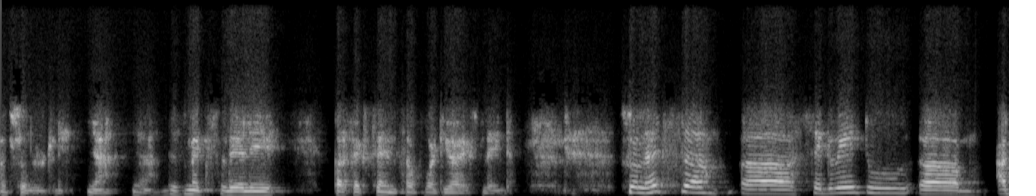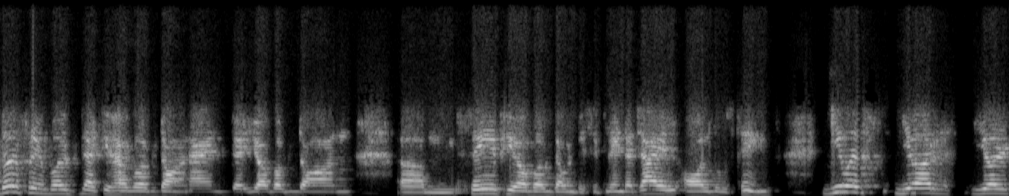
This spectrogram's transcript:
Absolutely. Yeah yeah. This makes really perfect sense of what you have explained so let's uh, uh, segue to um, other frameworks that you have worked on, and you have worked on um, SAFe, you have worked on disciplined agile, all those things. Give us your your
